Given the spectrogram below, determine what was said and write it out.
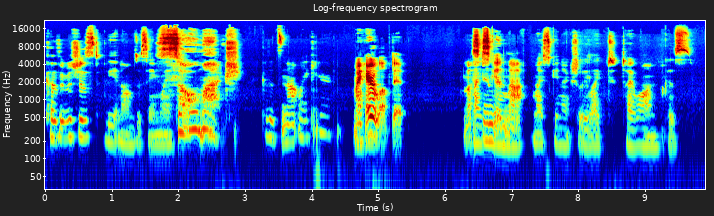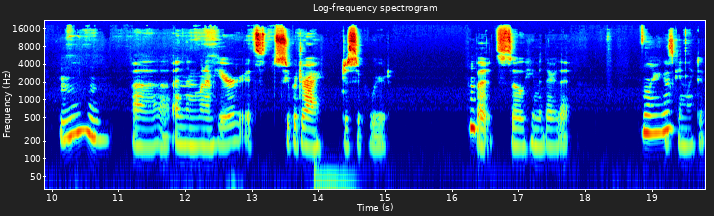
Because it was just Vietnam's the same way. so much. Because it's not like here. My hair loved it. My, my skin, did skin, not. my skin actually liked Taiwan because, Mm. uh, and then when I'm here, it's super dry, just super weird. Hmm. But it's so humid there that there my skin liked it.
